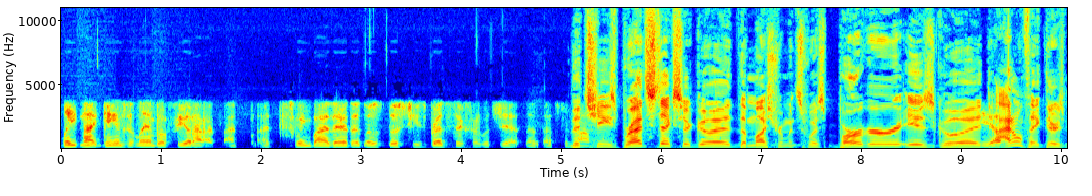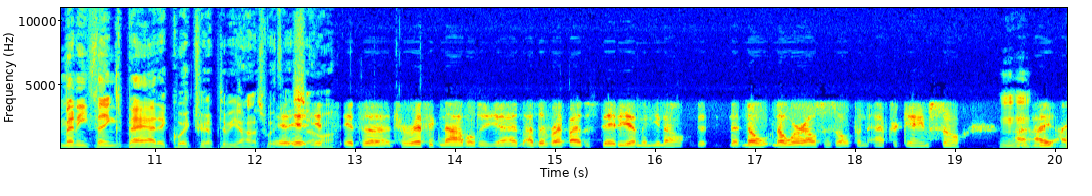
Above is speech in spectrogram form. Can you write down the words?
late night games at Lambeau Field, I I I'd swing by there. Those those cheese breadsticks are legit. That, that's The phenomenal. cheese breadsticks are good. The mushroom and Swiss burger is good. Yep. I don't think there's many things bad at Kwik Trip, to be honest with you. It, so, uh, it's it's a terrific novelty. Yeah, I, I live right by the stadium, and you know that, that no nowhere else is open after games. So, Mhm. I, I, I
